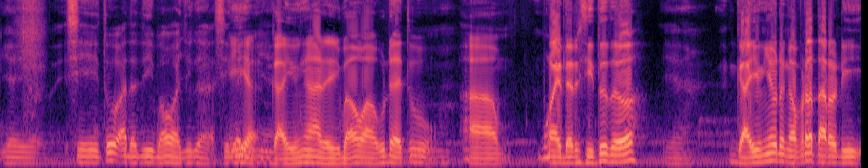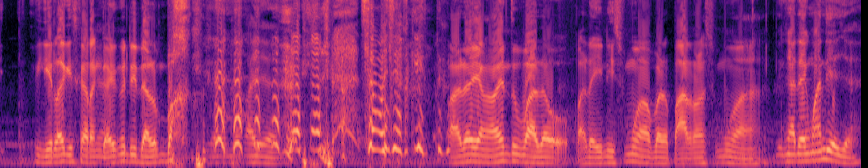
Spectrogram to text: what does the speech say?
Iya, iya. Si itu ada di bawah juga si iya gayungnya. gayungnya ada di bawah udah itu um, mulai dari situ tuh Iya. gayungnya udah nggak pernah taruh di pinggir lagi sekarang gayungnya di dalam bak Aja. Semenjak itu. pada yang lain tuh pada pada ini semua pada parno semua Nggak ada yang mandi aja.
